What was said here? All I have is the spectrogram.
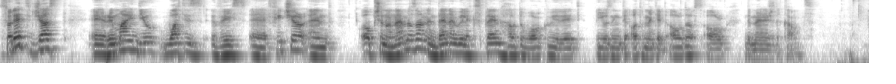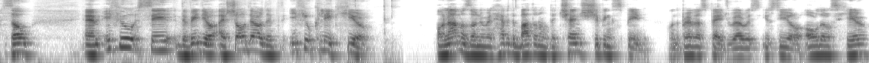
So let's just uh, remind you what is this uh, feature and option on Amazon and then I will explain how to work with it using the automated orders or the managed accounts. So um, if you see the video, I showed there that if you click here on Amazon, you will have the button of the change shipping speed on the previous page where you see your orders here.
